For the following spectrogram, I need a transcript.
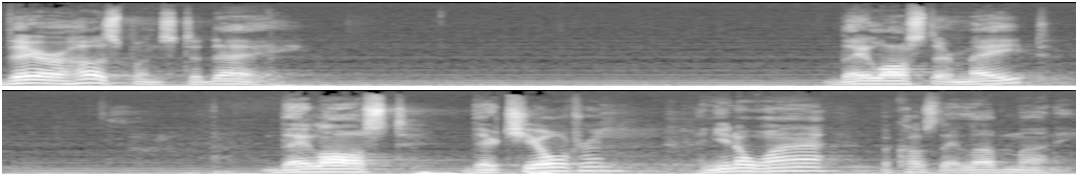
There are husbands today. They lost their mate, they lost their children. And you know why? Because they love money,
